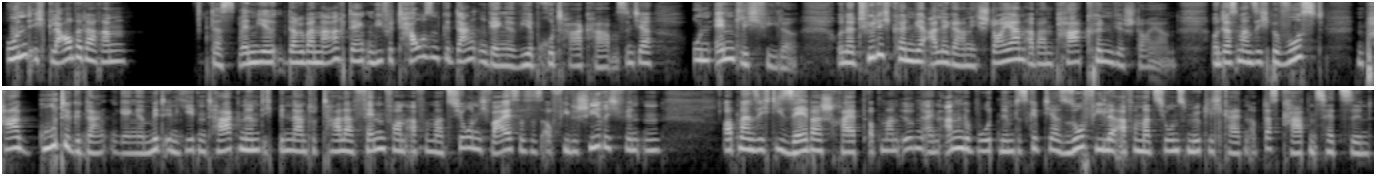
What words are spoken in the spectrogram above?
Und ich glaube daran, dass wenn wir darüber nachdenken, wie viele tausend Gedankengänge wir pro Tag haben, sind ja unendlich viele. Und natürlich können wir alle gar nicht steuern, aber ein paar können wir steuern. Und dass man sich bewusst ein paar gute Gedankengänge mit in jeden Tag nimmt. Ich bin da ein totaler Fan von Affirmationen. Ich weiß, dass es auch viele schwierig finden ob man sich die selber schreibt, ob man irgendein Angebot nimmt. Es gibt ja so viele Affirmationsmöglichkeiten, ob das Kartensets sind,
